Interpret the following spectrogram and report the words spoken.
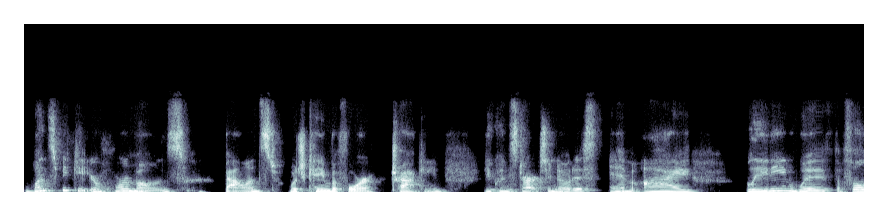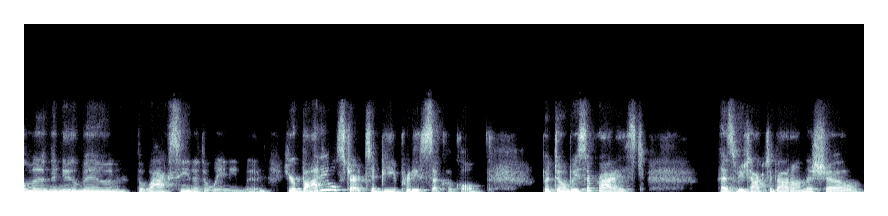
once we get your hormones balanced, which came before tracking, you can start to notice Am I bleeding with the full moon, the new moon, the waxing, or the waning moon? Your body will start to be pretty cyclical. But don't be surprised, as we talked about on the show,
